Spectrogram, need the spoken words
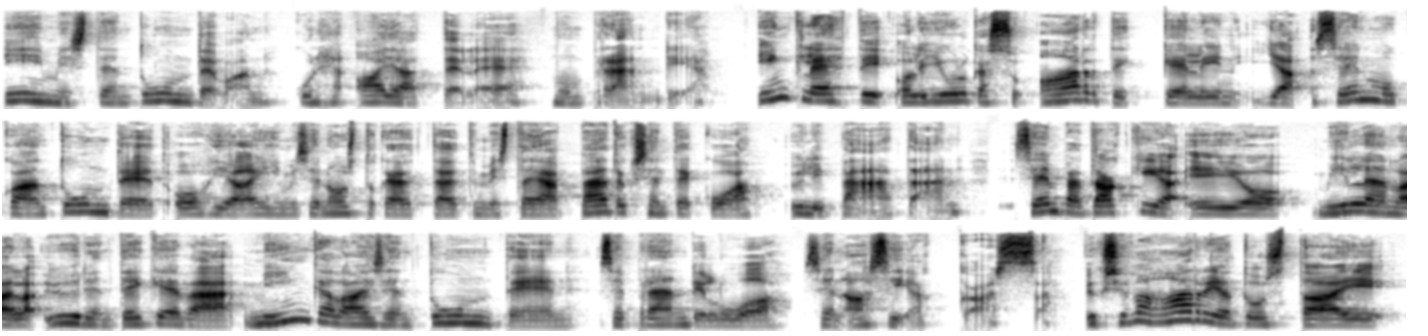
ihmisten tuntevan, kun he ajattelee mun brändiä. Inklehti oli julkaissut artikkelin ja sen mukaan tunteet ohjaa ihmisen ostokäyttäytymistä ja päätöksentekoa ylipäätään. Senpä takia ei ole millään lailla yhden tekevää, minkälaisen tunteen se brändi luo sen asiakkaassa. Yksi hyvä harjoitus tai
